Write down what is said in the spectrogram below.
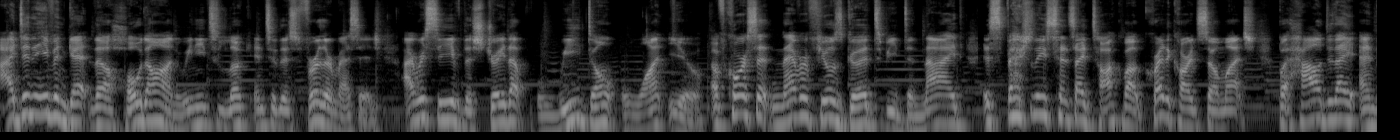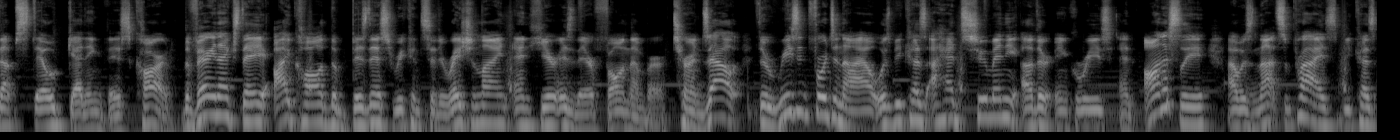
I didn't even get the hold on, we need to look into this further message. I received the straight up, we don't want you. Of course, it never feels good to be denied, especially since I talk about credit cards so much, but how did I end up still getting this card? The very next day, I called the business reconsideration line and here is their phone number. Turns out, the reason for denial was because I had too many other inquiries and honestly, I was not surprised because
